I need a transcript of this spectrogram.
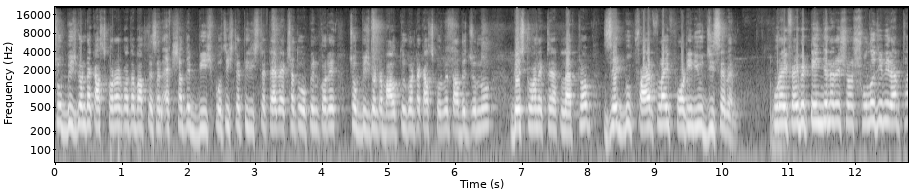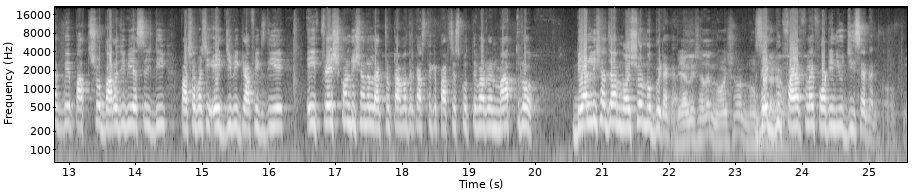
চব্বিশ ঘণ্টা কাজ করার কথা ভাবতেছেন একসাথে বিশ পঁচিশটা তিরিশটা ট্যাব একসাথে ওপেন করে চব্বিশ ঘণ্টা বাহাত্তর ঘণ্টা কাজ করবে তাদের জন্য বেস্ট ওয়ান একটা laptop ZBook Firefly fourteen U G seven পুরাই ফাইভের টেন জেনারেশন ষোলো জিবি র্যাম থাকবে পাঁচশো বারো জিবি এসএসডি পাশাপাশি এইট জিবি গ্রাফিক্স দিয়ে এই ফ্রেশ কন্ডিশনের ল্যাপটপটা আমাদের কাছ থেকে পারচেস করতে পারবেন মাত্র বিয়াল্লিশ হাজার নয়শো নব্বই টাকা। বিয়াল্লিশ হাজার নয়শো Z book Firefly fourteen U G seven okay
